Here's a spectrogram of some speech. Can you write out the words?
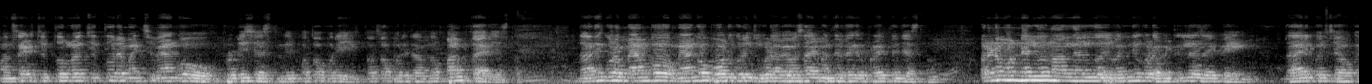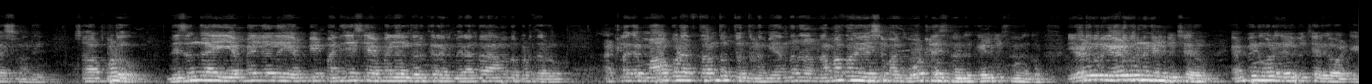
మన సైడ్ చిత్తూరులో చిత్తూరే మంచి మ్యాంగో ప్రొడ్యూస్ చేస్తుంది. కొత్తపూరి కొత్తపూరి దానిలో పల్ప్ తయారు చేస్తారు. దానికి కూడా మ్యాంగో మ్యాంగో బోర్డు గురించి కూడా వ్యవసాయ మంత్రి దగ్గర ప్రయత్నం చేస్తాం. రెండు మూడు నెలలు నాలుగు నెలలు ఇవన్నీ కూడా మెటీరియల్స్ అయిపోయి దారికి వచ్చే అవకాశం ఉంది. సో అప్పుడు నిజంగా ఈ ఎమ్మెల్యేలు ఎంపీ పనిచేసే ఎమ్మెల్యేలు దొరికారని మీరు అందరూ ఆనందపడతారు. అట్లాగే మాకు కూడా సంతృప్తి ఉంటుంది. మీ అందరూ నమ్మకం చేసి మాకు ఓట్లు వేసినందుకు గెలిపించినందుకు. ఏడుగురు ఏడుగురిని గెలిపించారు. ఎంపీని కూడా గెలిపించారు కాబట్టి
